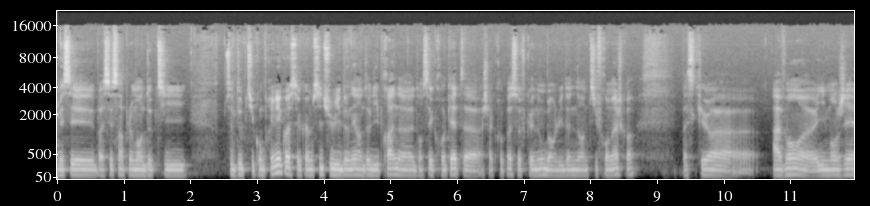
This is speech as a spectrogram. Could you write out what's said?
Mais c'est bah, simplement deux petits, deux petits comprimés, quoi. C'est comme si tu lui donnais un doliprane dans ses croquettes à chaque repas, sauf que nous, bah, on lui donne un petit fromage, quoi. Parce que avant, il mangeait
